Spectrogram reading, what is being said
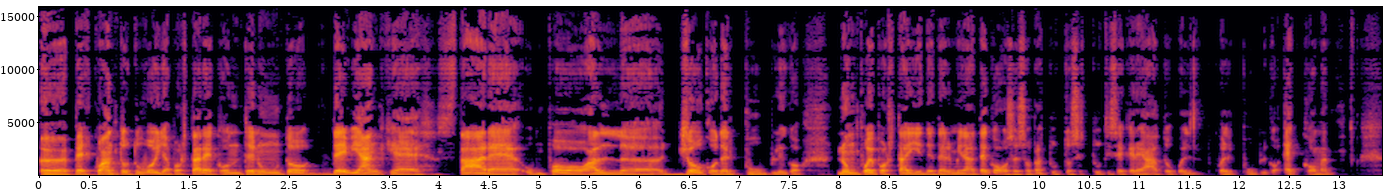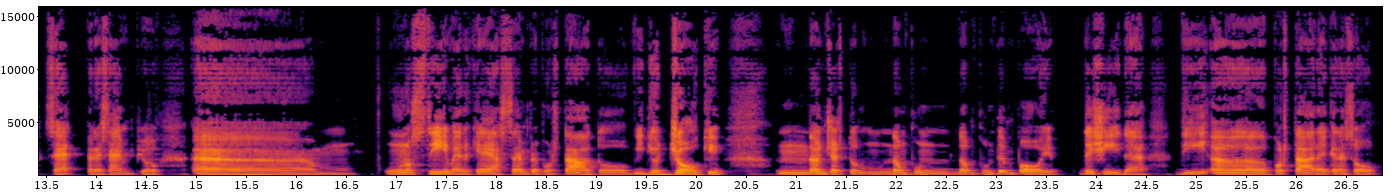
eh, per quanto tu voglia portare contenuto, devi anche stare un po' al gioco del pubblico. Non puoi portargli determinate cose, soprattutto se tu ti sei creato quel, quel pubblico. È come se, per esempio, ehm, uno streamer che ha sempre portato videogiochi, mm, da, un certo, da, un, da un punto in poi decide di uh, portare, che ne so,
